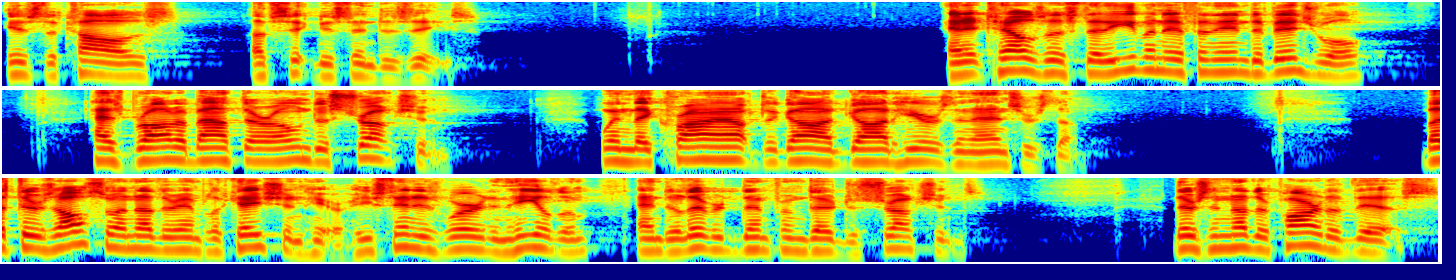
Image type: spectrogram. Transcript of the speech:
is the cause of sickness and disease. And it tells us that even if an individual has brought about their own destruction, when they cry out to God, God hears and answers them. But there's also another implication here. He sent his word and healed them and delivered them from their destructions. There's another part of this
